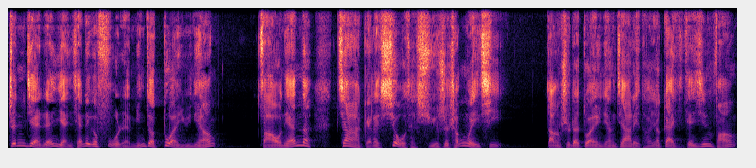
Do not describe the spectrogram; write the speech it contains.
甄建仁眼前这个妇人名叫段玉娘，早年呢嫁给了秀才许世成为妻。当时的段玉娘家里头要盖几间新房，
